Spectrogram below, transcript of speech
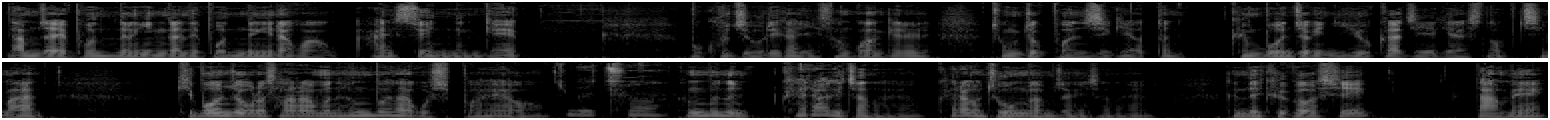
남자의 본능, 인간의 본능이라고 할 수 있는 게 뭐 굳이 우리가 이 성관계를 종족 번식의 어떤 근본적인 이유까지 얘기할 수는 없지만 기본적으로 사람은 흥분하고 싶어 해요. 그렇죠. 흥분은 쾌락이잖아요. 쾌락은 좋은 감정이잖아요. 근데 그것이 남의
